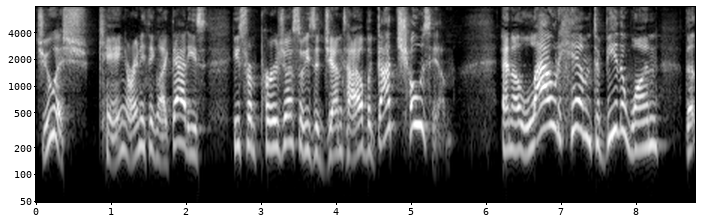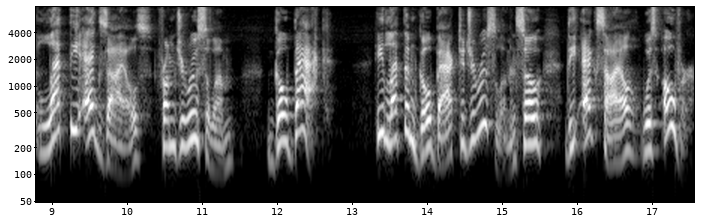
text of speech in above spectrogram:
Jewish king or anything like that. He's he's from Persia, so he's a Gentile, but God chose him and allowed him to be the one that let the exiles from Jerusalem go back. He let them go back to Jerusalem. And so the exile was over.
